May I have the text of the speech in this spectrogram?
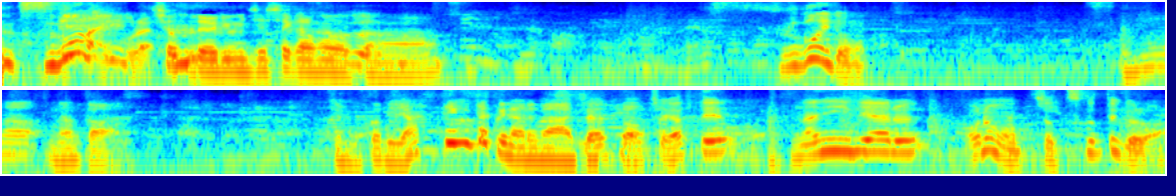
んすごないこれちょっと寄り道してから戻ったなすごいと思ってそんななんかでもそれやってみたくなるなちょっと。ちょやって。何でやる？俺もちょっと作ってくるわ。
